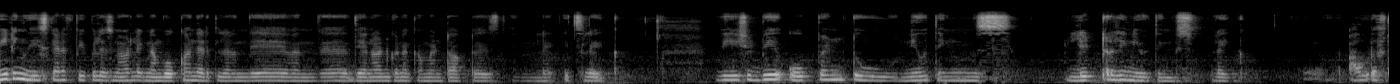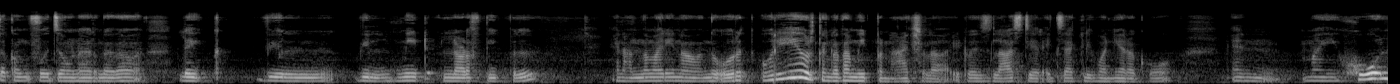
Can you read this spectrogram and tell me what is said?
meeting these kind of people is not like நம்ம உட்காந்த இடத்துல இருந்தே வந்து they're not can come and talk to is like it's like we should be open to new things literally new things like out of the comfort ஜோனாக இருந்தால் தான் லைக் will will meet lot of people and அந்த மாதிரி நான் வந்து ஒரு ஒரே ஒருத்தங்களை தான் மீட் பண்ணேன் ஆக்சுவலாக it was last year exactly one year ago and my whole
